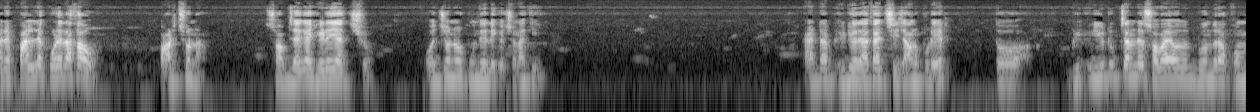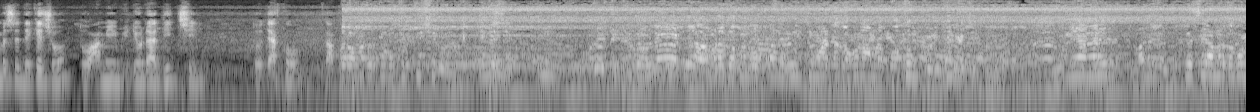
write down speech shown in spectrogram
আরে পারলে করে দেখাও পারছ না। সব জায়গায় হেরে যাচ্ছ। ওর জন্য কুঁদে লেগেছো নাকি? একটা ভিডিও দেখাচ্ছি জামালপুরের। তো ইউটিউব চ্যানেলে সবাই বন্ধুরা কম বেশি দেখেছ। তো আমি ভিডিওটা দিচ্ছি। তো দেখো তারপর আমাদের কোনো যুক্তি ছিল না। ঠিক আছে? আমরা যখন এই পনেরো ইঞ্চি মাঠে যখন আমরা প্রথম করি, ঠিক আছে? ইউনিয়নের মানে উদ্দেশ্যে আমরা তখন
